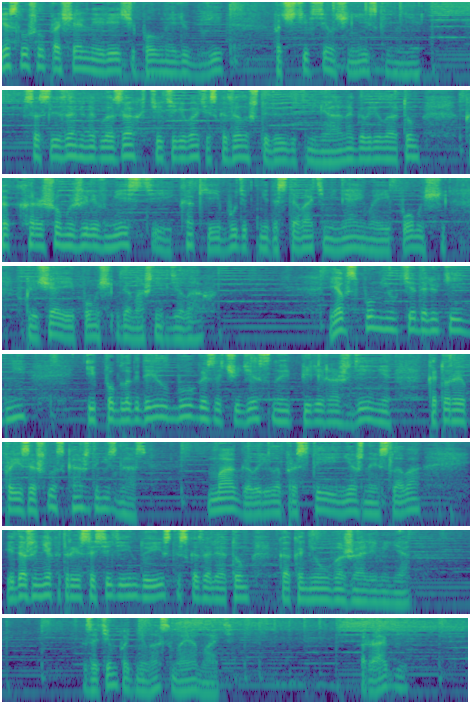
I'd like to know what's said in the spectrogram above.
Я слушал прощальные речи, полные любви, почти все очень искренние. Со слезами на глазах тетя Ревати сказала, что любит меня. Она говорила о том, как хорошо мы жили вместе и как ей будет недоставать меня и моей помощи, включая и помощь в домашних делах. Я вспомнил те далекие дни и поблагодарил Бога за чудесное перерождение, которое произошло с каждым из нас. Ма говорила простые и нежные слова, и даже некоторые соседи-индуисты сказали о том, как они уважали меня. Затем поднялась моя мать. «Раби,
